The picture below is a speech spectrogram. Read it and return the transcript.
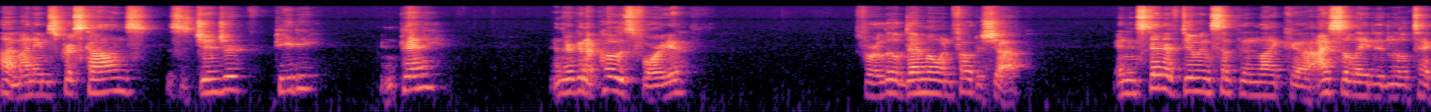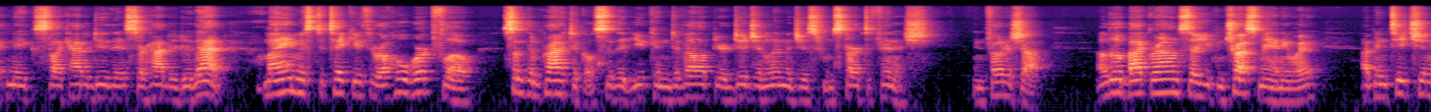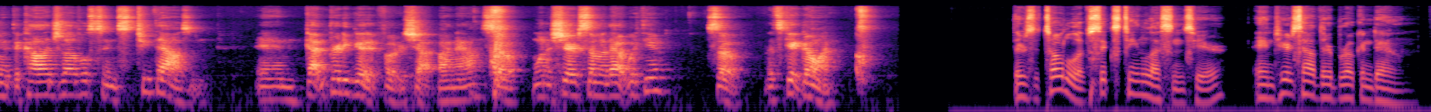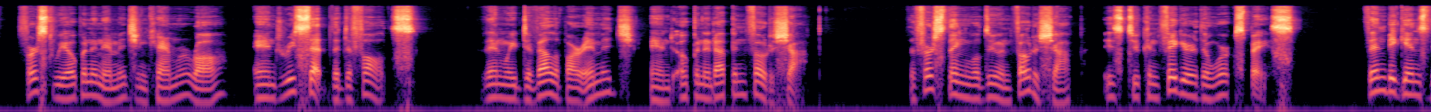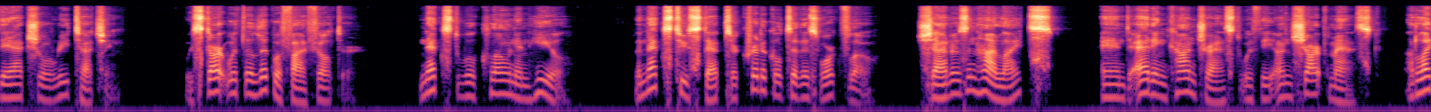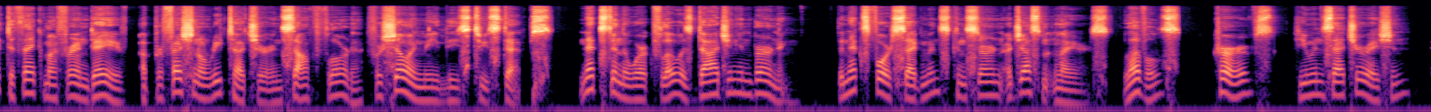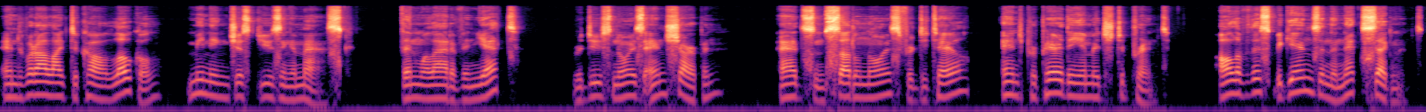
Hi, my name is Chris Collins. This is Ginger, Petey, and Penny. And they're going to pose for you for a little demo in Photoshop. And instead of doing something like uh, isolated little techniques like how to do this or how to do that, my aim is to take you through a whole workflow, something practical so that you can develop your digital images from start to finish in Photoshop. A little background so you can trust me anyway. I've been teaching at the college level since 2000 and gotten pretty good at Photoshop by now. So want to share some of that with you? So let's get going. There's a total of 16 lessons here, and here's how they're broken down. First we open an image in Camera Raw and reset the defaults. Then we develop our image and open it up in Photoshop. The first thing we'll do in Photoshop is to configure the workspace. Then begins the actual retouching. We start with the liquify filter. Next we'll clone and heal. The next two steps are critical to this workflow. Shadows and highlights, and adding contrast with the unsharp mask. I'd like to thank my friend Dave, a professional retoucher in South Florida, for showing me these two steps. Next in the workflow is dodging and burning. The next four segments concern adjustment layers, levels, curves, hue and saturation, and what I like to call local, meaning just using a mask. Then we'll add a vignette, reduce noise and sharpen, add some subtle noise for detail, and prepare the image to print. All of this begins in the next segment.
